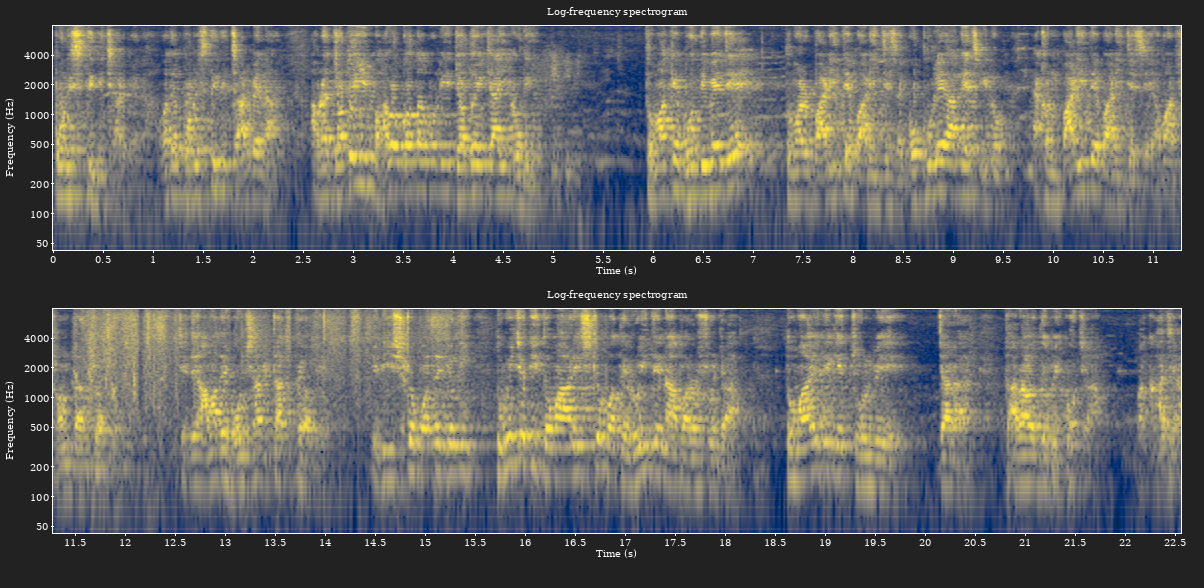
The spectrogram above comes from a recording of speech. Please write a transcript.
পরিস্থিতি ছাড়বে না। আমাদের পরিস্থিতি ছাড়বে না। আমরা যতই ভালো কথা বলি, যতই যাই করি, তোমাকে বদিবে যে তোমার বাড়িতে বাড়ি যেছে গোকুলে আগে ছিল, এখন বাড়িতে বাড়ি যেছে আমার সন্তান যত সেটা আমাদের বৈশাখ থাকতে হবে। যদি ইষ্টপথে যদি, তুমি যদি তোমার ইষ্টপথে রইতে না পারো সোজা, তোমায় দেখে চলবে যারা, তারাও দেবে গোজা বা খাজা।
